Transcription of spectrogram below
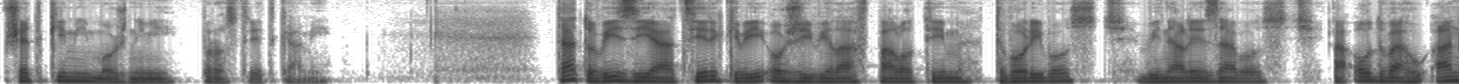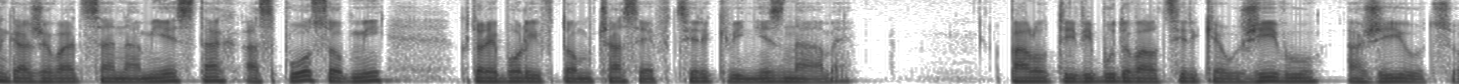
všetkými možnými prostriedkami. Táto vízia cirkvy oživila v Palotým tvorivosť, vynaliezavosť a odvahu angažovať sa na miestach a spôsobmi, ktoré boli v tom čase v cirkvi neznáme. Paloty vybudoval cirkev živú a žijúcu,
